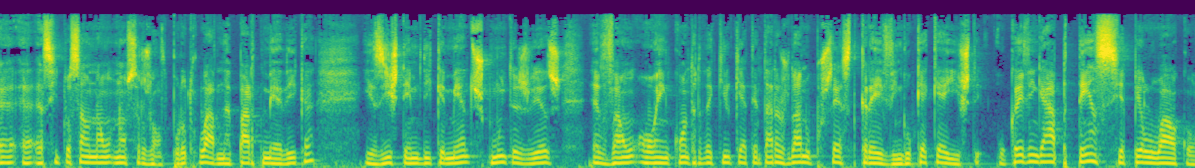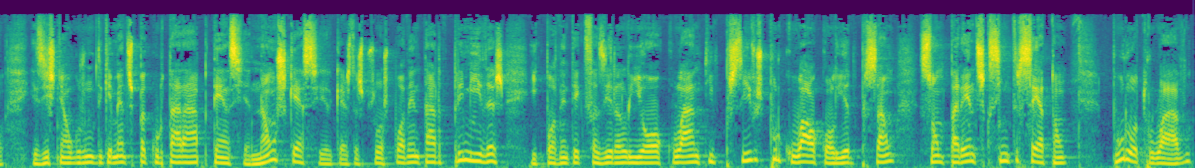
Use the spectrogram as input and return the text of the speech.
a, a, a situação não, não se resolve. Por outro lado, na parte médica, Existem medicamentos que muitas vezes vão ao encontro daquilo que é tentar ajudar no processo de craving. O que é que é isto? O craving é a apetência pelo álcool. Existem alguns medicamentos para cortar a apetência. Não esquecer que estas pessoas podem estar deprimidas e que podem ter que fazer ali ou ocular antidepressivos porque o álcool e a depressão são parentes que se interceptam. Por outro lado,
